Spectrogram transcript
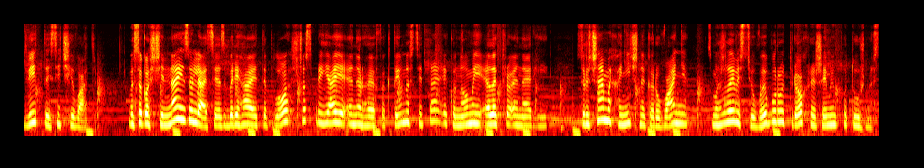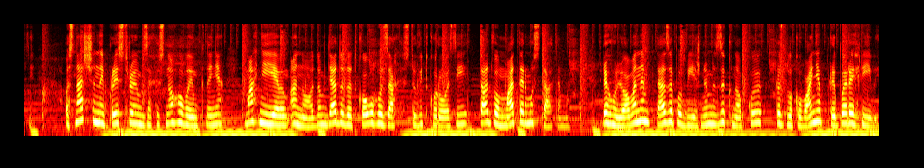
2000 Вт. Високощільна ізоляція зберігає тепло, що сприяє енергоефективності та економії електроенергії, зручне механічне керування з можливістю вибору трьох режимів потужності, оснащений пристроєм захисного вимкнення, магнієвим анодом для додаткового захисту від корозії та двома термостатами, регульованим та запобіжним з кнопкою розблокування при перегріві.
